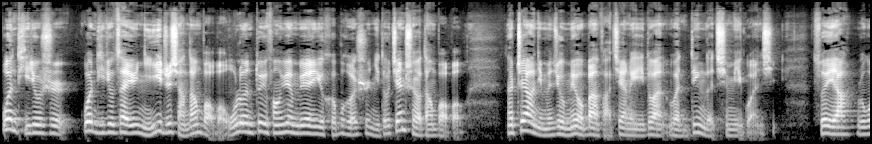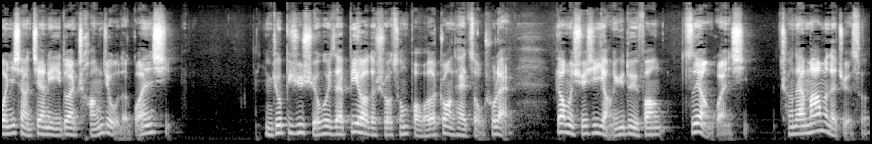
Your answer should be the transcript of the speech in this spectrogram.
问题就是，问题就在于你一直想当宝宝，无论对方愿不愿意、合不合适，你都坚持要当宝宝，那这样你们就没有办法建立一段稳定的亲密关系。所以啊，如果你想建立一段长久的关系，你就必须学会在必要的时候从宝宝的状态走出来，要么学习养育对方、滋养关系，承担妈妈的角色；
